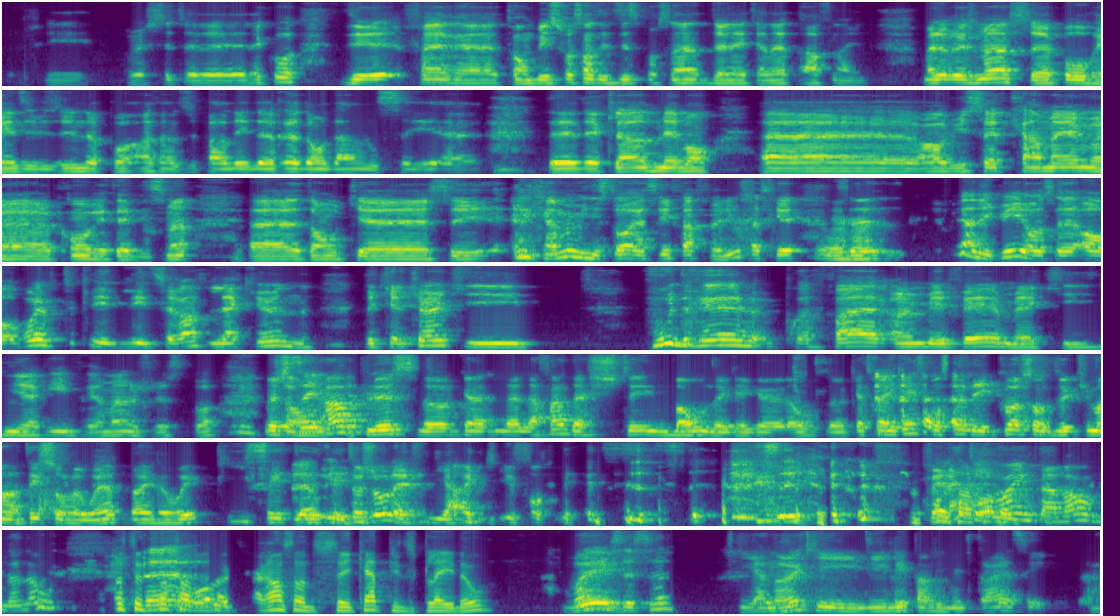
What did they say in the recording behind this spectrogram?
je cite le, cours, de faire euh, tomber 70% de l'Internet offline. Malheureusement, ce pauvre individu n'a pas entendu parler de redondance et euh, de, cloud, mais bon, euh, on lui souhaite quand même un prompt rétablissement. donc, c'est quand même une histoire assez farfelue parce que mm-hmm. En aiguille, on, on voit toutes les, les différentes lacunes de quelqu'un qui voudrait faire un méfait, mais qui n'y arrive vraiment juste pas. Mais je sais, en plus, l'affaire d'acheter une bombe de quelqu'un d'autre, 95% des cas sont documentés sur le web, by the way, puis c'est ben toujours la filière qui est fournie. Fais-la toi-même, ta bombe, non, non? Tu peux pas savoir la différence entre du C4 et du Play-Doh. Oui, c'est ça. Il y en a un qui est dealé par les militaires, c'est... Ah.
